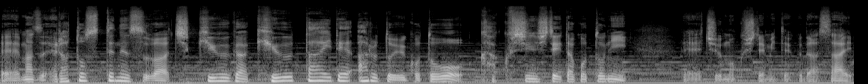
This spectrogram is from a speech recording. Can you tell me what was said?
えー、まずエラトステネスは地球が球体であるということを確信していたことに、えー、注目してみてください。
